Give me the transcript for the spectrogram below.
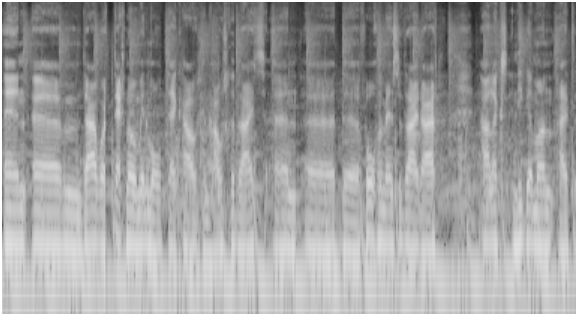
En um, daar wordt techno, minimal, tech house en house gedraaid. En uh, de volgende mensen draaien daar Alex Nigeman uit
